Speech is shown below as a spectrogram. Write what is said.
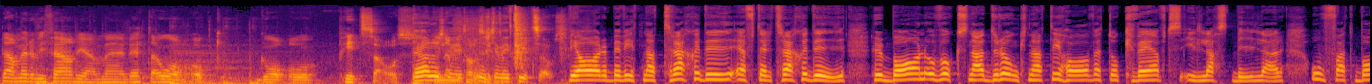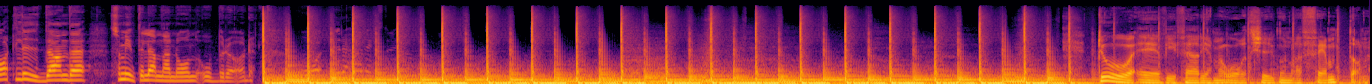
därmed är vi färdiga med detta år och går och pizzar oss Ja, nu ska, innan vi, vi nu ska vi pizza oss. Vi har bevittnat tragedi efter tragedi. Hur barn och vuxna drunknat i havet och kvävts i lastbilar. Ofattbart lidande som inte lämnar någon oberörd. Då är vi färdiga med året 2015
